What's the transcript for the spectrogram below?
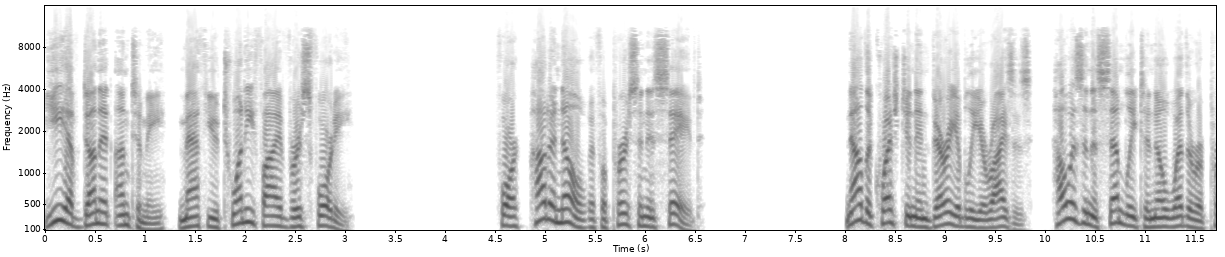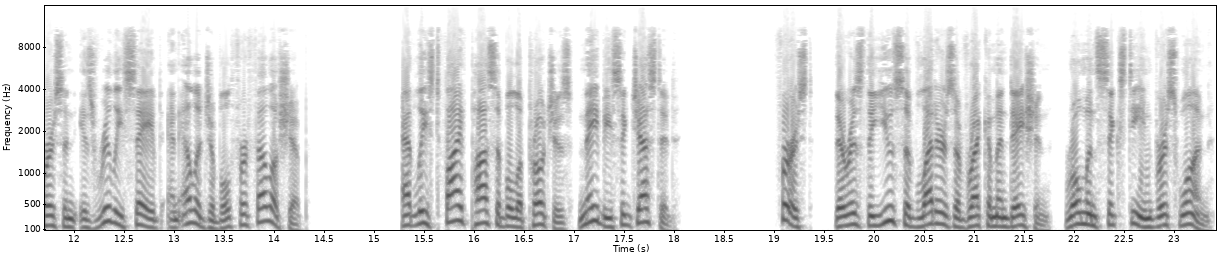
Ye have done it unto me. Matthew 25 verse 40. For, how to know if a person is saved? Now the question invariably arises how is an assembly to know whether a person is really saved and eligible for fellowship? At least five possible approaches may be suggested. First, there is the use of letters of recommendation, Romans 16 verse 1.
